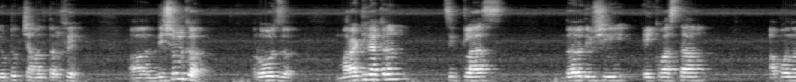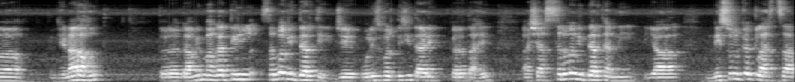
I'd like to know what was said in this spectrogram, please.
यूट्यूब चॅनलतर्फे निशुल्क रोज मराठी व्याकरणचे क्लास दर दिवशी एक वाजता आपण घेणार आहोत. तर ग्रामीण भागातील सर्व विद्यार्थी जे पोलीस भरतीची तयारी करत आहेत अशा सर्व विद्यार्थ्यांनी या निशुल्क क्लासचा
